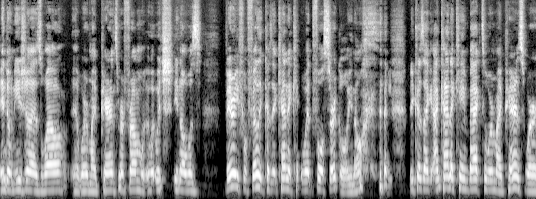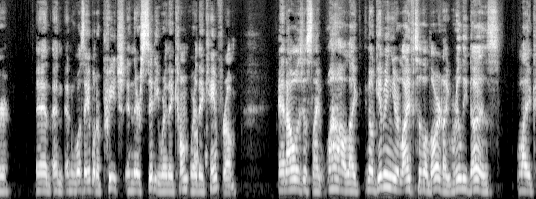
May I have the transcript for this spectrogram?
Indonesia as well, eh, where my parents were from, which you know was very fulfilling because it kind of went full circle, you know, because I, I kind of came back to where my parents were and, and, and was able to preach in their city where they come, where they came from. And I was just like, wow, like, you know, giving your life to the Lord, like really does like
